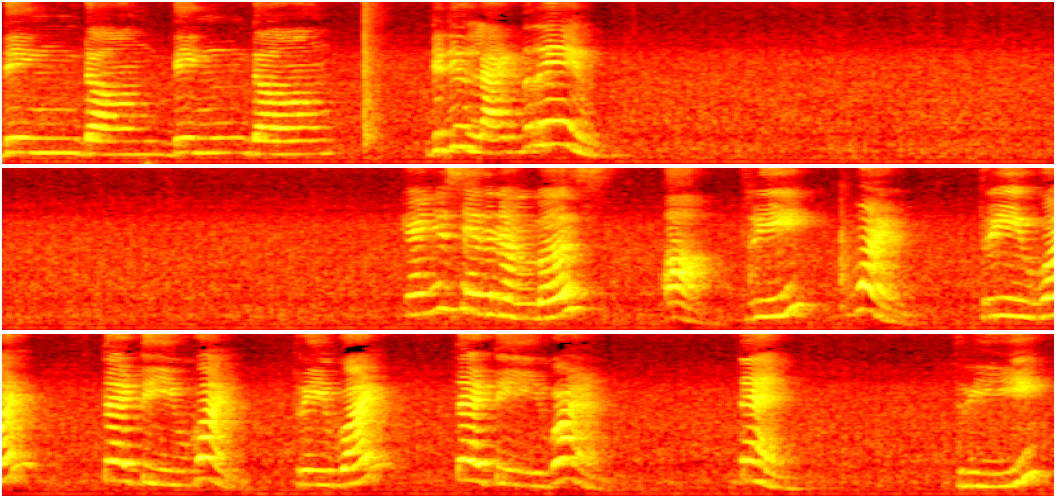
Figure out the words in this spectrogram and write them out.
Ding dong, ding dong. Did you like the rhyme? Can you say the numbers? Ah, 3, 1. 3, 1, 31. 3, 1, 31. Then 3,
